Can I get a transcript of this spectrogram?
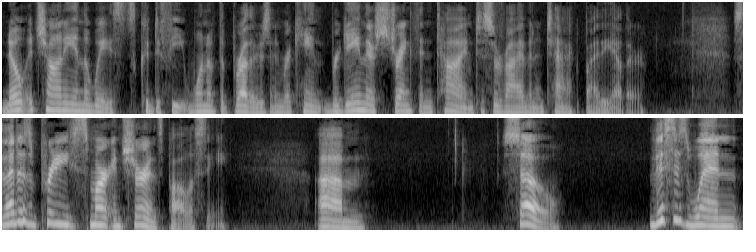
No Ichani in the wastes could defeat one of the brothers and regain, regain their strength in time to survive an attack by the other. So that is a pretty smart insurance policy. Um, so this is when,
